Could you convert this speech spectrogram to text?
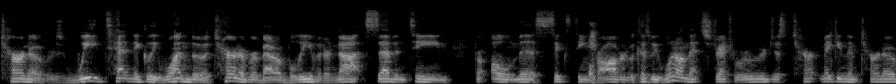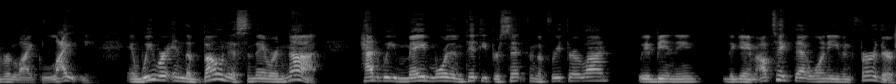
Turnovers. We technically won the turnover battle, believe it or not. 17 for Ole Miss, 16 for Auburn, because we went on that stretch where we were just tur- making them turn over like lightning. And we were in the bonus and they were not. Had we made more than 50% from the free throw line, we'd be in the the game. I'll take that one even further.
